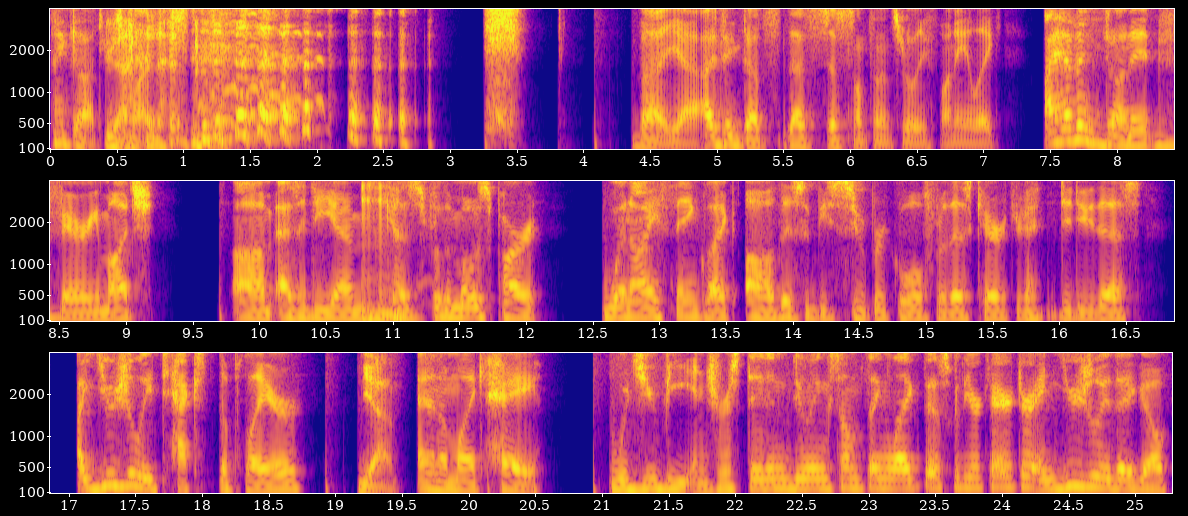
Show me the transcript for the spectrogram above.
Thank God you're Yeah. smart. but yeah, I think that's that's just something that's really funny. Like I haven't done it very much um, as a DM Mhm. because for the most part, when I think like, oh, this would be super cool for this character to, to do this, I usually text the player Yeah, and I'm like, hey, would you be interested in doing something like this with your character? And usually they go,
